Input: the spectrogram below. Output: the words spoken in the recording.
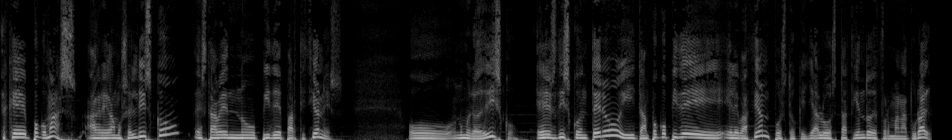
es que poco más. Agregamos el disco, esta vez no pide particiones o número de disco. Es disco entero y tampoco pide elevación, puesto que ya lo está haciendo de forma natural.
